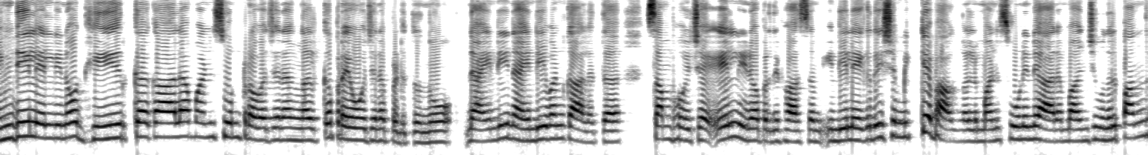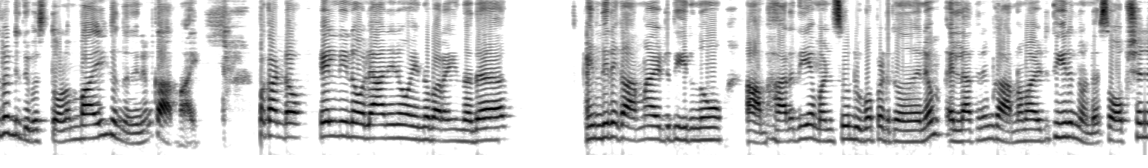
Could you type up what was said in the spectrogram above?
ഇന്ത്യയിൽ എല്ലിനോ ദീർഘകാല മൺസൂൺ പ്രവചനങ്ങൾക്ക് പ്രയോജനപ്പെടുത്തുന്നു. നയന്റീൻ നയന്റി വൺ കാലത്ത് സംഭവിച്ച എൽ നിനോ പ്രതിഭാസം ഇന്ത്യയിലെ ഏകദേശം മിക്ക ഭാഗങ്ങളിലും മൺസൂണിന്റെ ആരംഭം അഞ്ചു മുതൽ പന്ത്രണ്ട് ദിവസത്തോളം വൈകുന്നതിനും കാരണമായി. അപ്പൊ കണ്ടോ എൽ നിനോ ലാനിനോ എന്ന് പറയുന്നത് എന്തിന് കാരണമായിട്ട് തീരുന്നു? ആ ഭാരതീയ മൺസൂൺ രൂപപ്പെടുത്തുന്നതിനും എല്ലാത്തിനും കാരണമായിട്ട് തീരുന്നുണ്ട്. സോ ഓപ്ഷൻ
